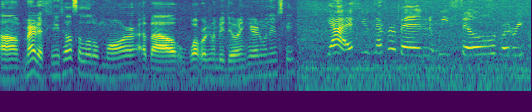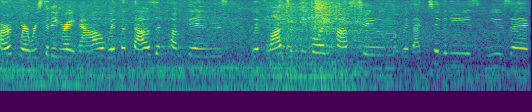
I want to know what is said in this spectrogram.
Um, Meredith, can you tell us a little more about what we're going to be doing here in Winooski? Yeah, if you've never been, we fill Rotary Park where we're sitting right now with a thousand pumpkins, with lots of people in costume, with activities, music,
